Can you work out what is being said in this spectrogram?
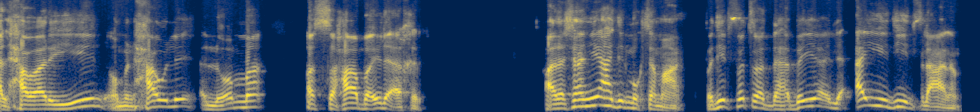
الحواريين ومن حوله اللي هم الصحابة إلى آخره. علشان يهدي المجتمعات. فدي الفترة الذهبية لأي دين في العالم.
